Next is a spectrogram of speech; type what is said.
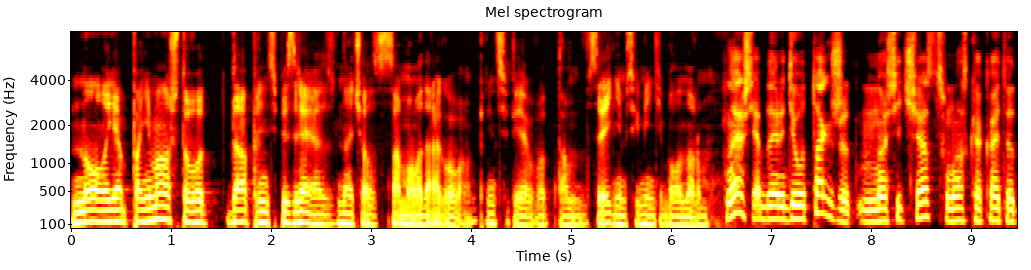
но я понимал, что вот, да, в принципе, зря я начал с самого дорогого. В принципе, вот там в среднем сегменте было норм. Знаешь, я бы, наверное, делал так же, но сейчас у нас какая-то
